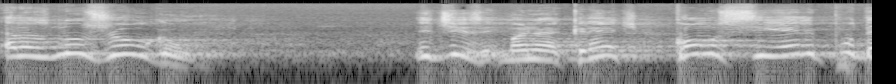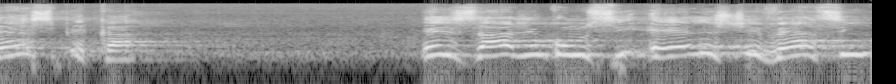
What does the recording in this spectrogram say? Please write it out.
elas nos julgam e dizem, mas não é crente, como se ele pudesse pecar. Eles agem como se eles tivessem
